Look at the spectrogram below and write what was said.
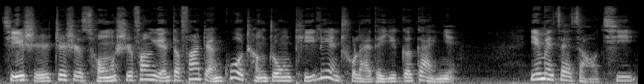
其实，这是从十方缘的发展过程中提炼出来的一个概念，因为在早期，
